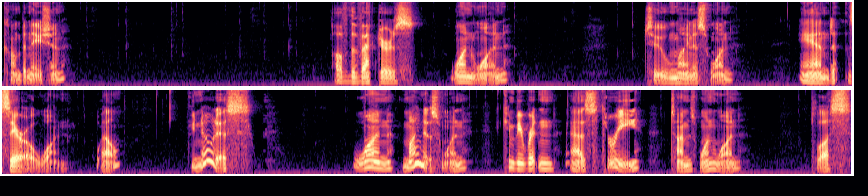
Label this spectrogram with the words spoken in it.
combination of the vectors 1, 1, 2, minus 1, and 0, 1? Well, if you notice, 1 minus 1 can be written as 3 times 1, 1 plus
